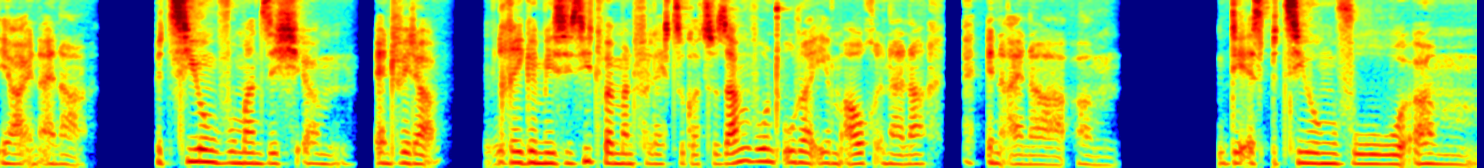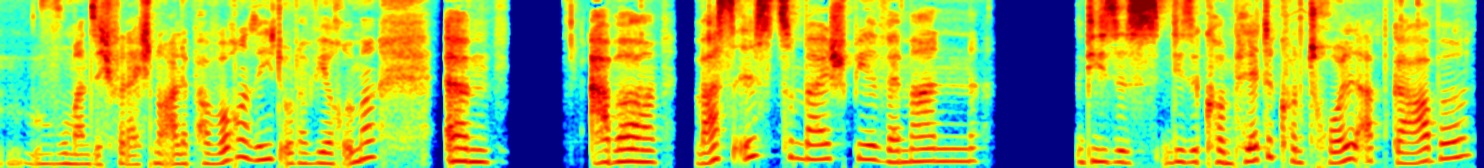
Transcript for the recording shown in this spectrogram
ja, in einer Beziehung, wo man sich ähm, entweder regelmäßig sieht, weil man vielleicht sogar zusammen wohnt oder eben auch in einer, in einer ähm, DS-Beziehung, wo, ähm, wo man sich vielleicht nur alle paar Wochen sieht oder wie auch immer. Ähm, aber was ist zum Beispiel, wenn man dieses, diese komplette Kontrollabgabe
